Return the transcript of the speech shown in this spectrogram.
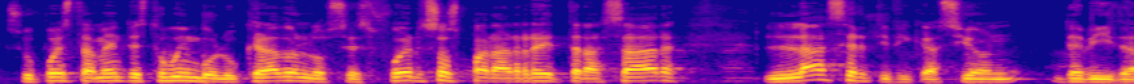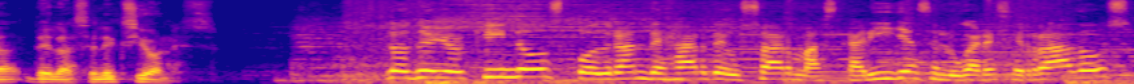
supuestamente estuvo involucrado en los esfuerzos para retrasar la certificación debida de las elecciones. Los neoyorquinos podrán dejar de usar mascarillas en lugares cerrados,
